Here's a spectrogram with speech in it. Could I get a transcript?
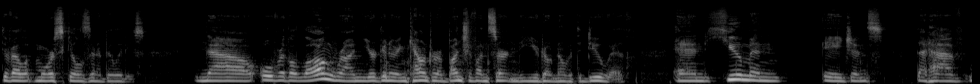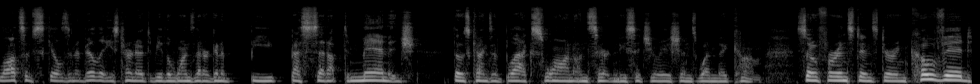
develop more skills and abilities. Now, over the long run, you're going to encounter a bunch of uncertainty you don't know what to do with, and human agents that have lots of skills and abilities turn out to be the ones that are going to be best set up to manage those kinds of black swan uncertainty situations when they come. So, for instance, during COVID,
